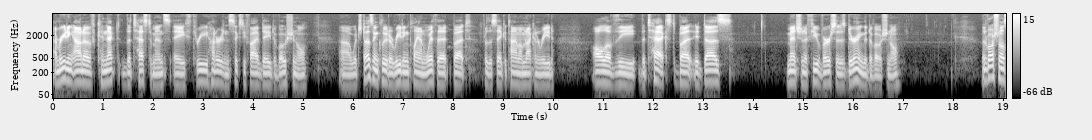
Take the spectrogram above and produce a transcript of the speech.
I'm reading out of Connect the Testaments, a 365 day devotional, uh, which does include a reading plan with it, but for the sake of time, I'm not going to read all of the, the text, but it does mention a few verses during the devotional. The devotional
